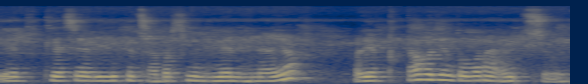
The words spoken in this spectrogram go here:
الثلاثة هذه اللي كنت عبرت من هنا لهنايا. غادي نقطعها وغادي ندورها عند السعود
